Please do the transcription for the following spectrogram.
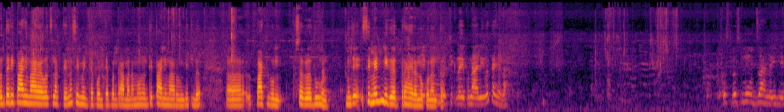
पण तरी पाणी मारावंच लागते ना सिमेंटच्या कोणत्या पण कामाला. म्हणून ते पाणी मारून घेतलं पाठवून सगळं धुवून. म्हणजे सिमेंट निघत राहायला नको नंतर. चिकनाई पण आली बरं का ह्याला? कसलं स्मूथ झालंय हे.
